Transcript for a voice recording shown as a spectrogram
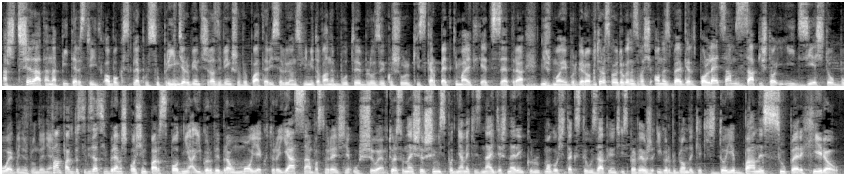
aż 3 lata na Peter Street, obok sklepu Supreme, gdzie robiłem 3 razy większą wypłatę, reselując limitowane buty, bluzy, koszulki, skarpetki, majtki, etc. niż w mojej burgerowni, która swoją drogą nazywa się Honest Burger. Polecam, zapisz to i idź zjeść tą bułę, jak będziesz w Londynie. Fun fact, do stylizacji wybrałem aż 8 par spodni, a Igor wybrał moje, które ja sam własnoręcznie uszyłem, które są najszerszymi spodniami, jakie znajdziesz na rynku lub mogą się tak z tyłu zapiąć i sprawiają, że Igor wygląda jak jakiś dojebany superhero.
